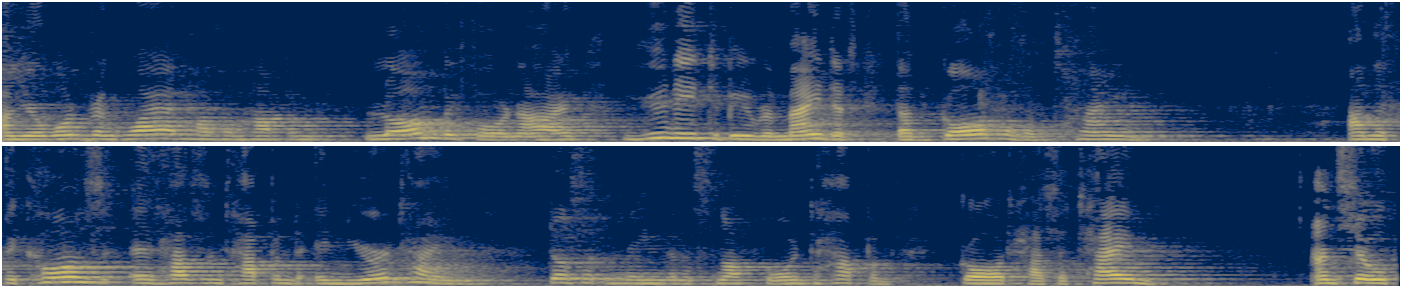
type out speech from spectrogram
and you're wondering why it hasn't happened long before now, you need to be reminded that God has a time. And that because it hasn't happened in your time doesn't mean that it's not going to happen. God has a time. And so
